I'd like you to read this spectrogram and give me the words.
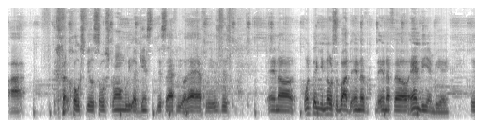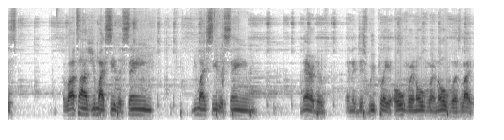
um, I host feels so strongly against this athlete or that athlete. It's just and uh, one thing you notice about the, the NFL and the NBA is a lot of times you might see the same, you might see the same narrative, and they just replay it over and over and over. It's like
